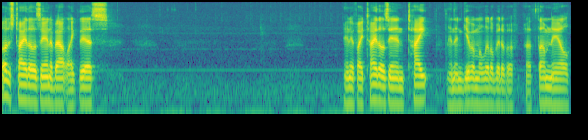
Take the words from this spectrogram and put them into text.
so I'll just tie those in about like this. And if I tie those in tight and then give them a little bit of a, a thumbnail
